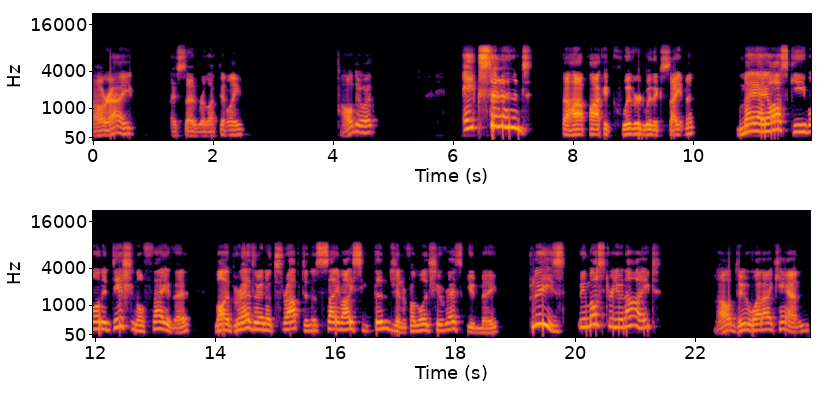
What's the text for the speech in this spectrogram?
All right, I said reluctantly. I'll do it. Excellent! The Hot Pocket quivered with excitement. May I ask ye one additional favor? My brethren are trapped in the same icy dungeon from which you rescued me. Please, we must reunite. I'll do what I can,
